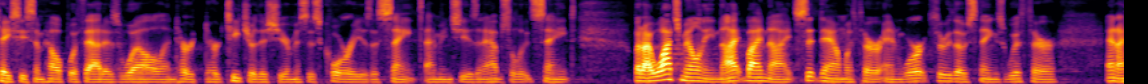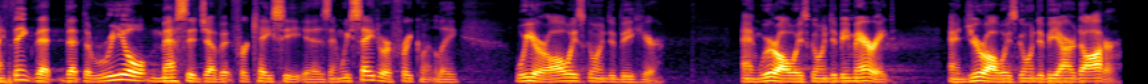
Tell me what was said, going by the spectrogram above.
Casey some help with that as well. And her, her teacher this year, Mrs. Corey, is a saint. I mean, she is an absolute saint. But I watch Melanie night by night sit down with her and work through those things with her. And I think that, that the real message of it for Casey is, and we say to her frequently, we are always going to be here, and we're always going to be married, and you're always going to be our daughter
